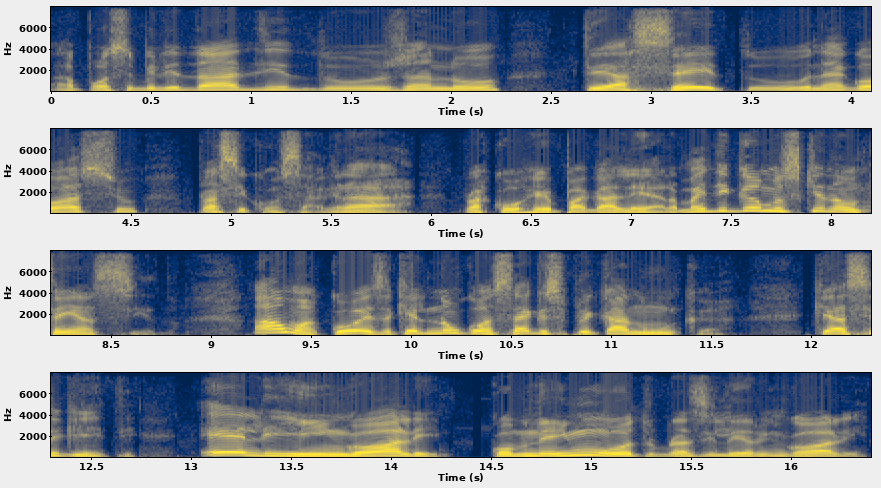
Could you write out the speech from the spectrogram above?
a possibilidade do Janot ter aceito o negócio para se consagrar, para correr para a galera. Mas digamos que não tenha sido. Há uma coisa que ele não consegue explicar nunca, que é a seguinte: ele engole como nenhum outro brasileiro engole,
